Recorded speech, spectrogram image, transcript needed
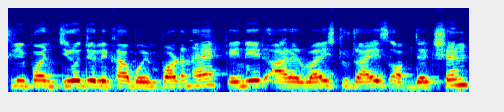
थ्री पॉइंट ज़ीरो जो लिखा है, वो इंपॉर्टेंट है। Candidate are advise to raise objection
